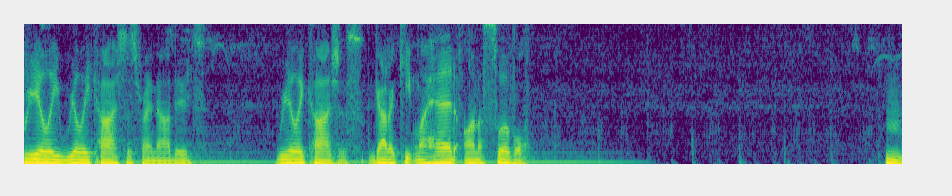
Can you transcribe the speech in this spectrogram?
Really, really cautious right now, dudes. Really cautious. Gotta keep my head on a swivel. Hmm.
